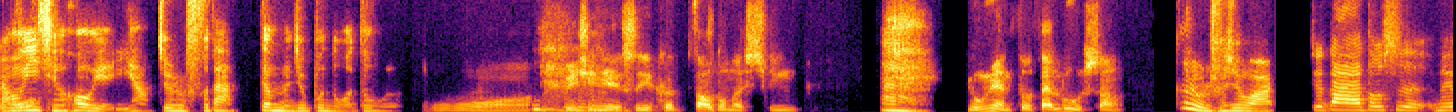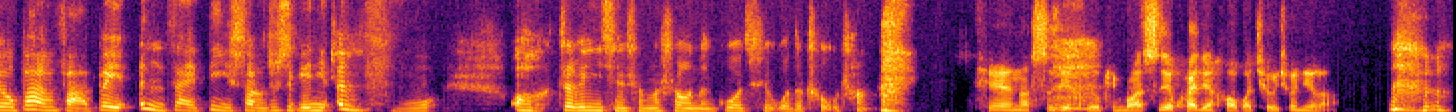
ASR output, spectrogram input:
然后疫情后也一样，就是复旦根本就不挪动了。哇，福星星也是一颗躁动的心，哎，永远走在路上，各种出去玩，就大家都是没有办法被摁在地上，就是给你摁服。哦，这个疫情什么时候能过去？我的惆怅。天呐，世界和平吧，世界快点好吧，求求你了。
